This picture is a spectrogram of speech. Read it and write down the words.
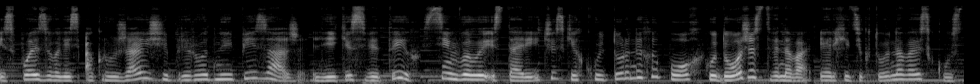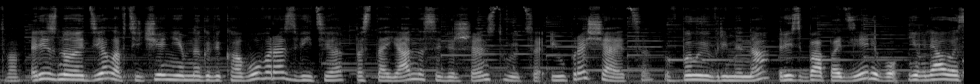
использовались окружающие природные пейзажи, лики святых, символы истории исторических культурных эпох, художественного и архитектурного искусства. Резное дело в течение многовекового развития постоянно совершенствуется и упрощается. В былые времена резьба по дереву являлась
